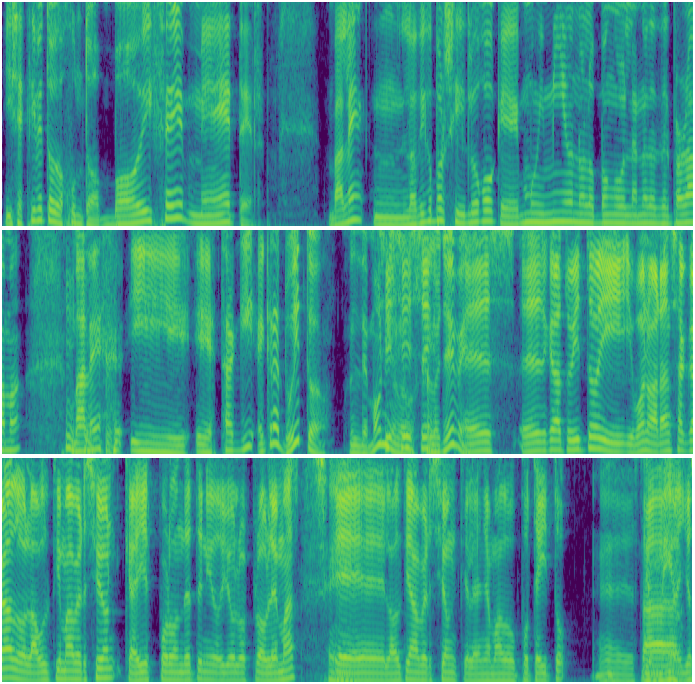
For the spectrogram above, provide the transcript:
Y se escribe todo junto, voice meter. ¿Vale? Mm, lo digo por si luego que es muy mío no lo pongo en las notas del programa, ¿vale? y, está aquí, es gratuito. El demonio se lo lleve. Es, es gratuito y, bueno, ahora han sacado la última versión, que ahí es por donde he tenido yo los problemas. Eh, la última versión que le han llamado Potato, eh, está, yo,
